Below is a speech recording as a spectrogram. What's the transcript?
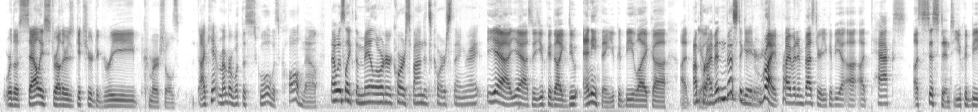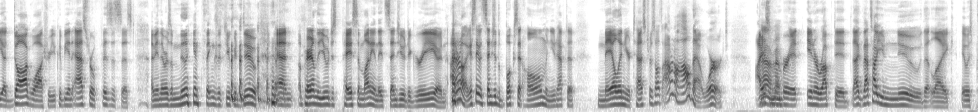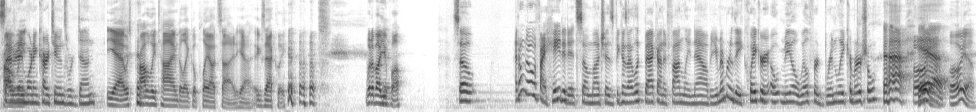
were those Sally Struthers get your degree commercials. I can't remember what the school was called now. That was like the mail order correspondence course thing, right? Yeah, yeah. So you could like do anything. You could be like uh, a, A know, private investigator. right, private investor. You could be a, a, a tax assistant. You could be a dog washer. You could be an astrophysicist. I mean, there was a million things that you could do, and apparently you would just pay some money and they'd send you a degree. And I don't know. I guess they would send you the books at home, and you'd have to mail in your test results. I don't know how that worked. I just don't know. remember it interrupted. Like that's how you knew that like it was probably Saturday morning cartoons were done. yeah, it was probably time to like go play outside. Yeah, exactly. what about you, Paul? So I don't know if I hated it so much as because I look back on it fondly now, but you remember the Quaker oatmeal Wilford Brimley commercial? oh, yeah. Oh yeah.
